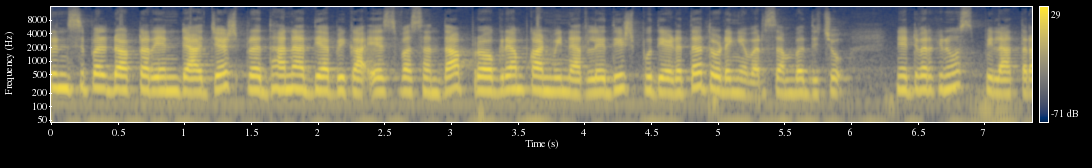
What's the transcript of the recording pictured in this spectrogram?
principal doctor N Rajesh പ്രധാന അധ്യാപിക S Vasantha programme convener Latheesh Puthiyadath തുടങ്ങിയവർ സംബന്ധിച്ചു. നെറ്റ്വർക്ക് ന്യൂസ് പിലാത്ര.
